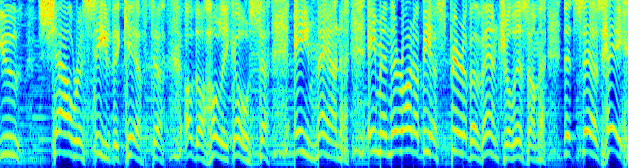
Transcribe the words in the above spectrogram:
you shall receive the gift uh, of the Holy Ghost. Amen. Amen. There ought to be a spirit of evangelism that says, hey,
